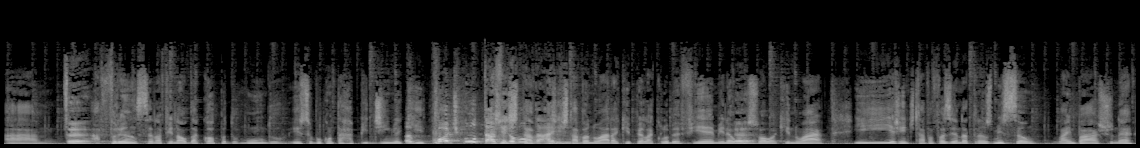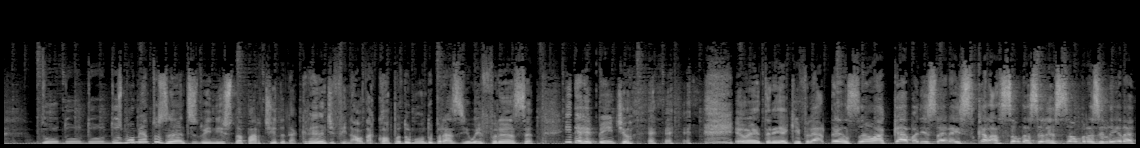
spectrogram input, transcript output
a, a, É. a França, na final da Copa do Mundo, isso eu vou contar rapidinho aqui. Ah, Pode contar, a gente, tava, a gente tava no ar aqui pela Clube FM, né? O É. pessoal aqui no ar. E a gente tava fazendo a transmissão lá embaixo, né? Do- do- do- dos momentos antes do início da partida, da grande final da Copa do Mundo, Brasil e França. E de repente eu, eu entrei aqui e falei: atenção, acaba de sair a escalação da seleção brasileira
